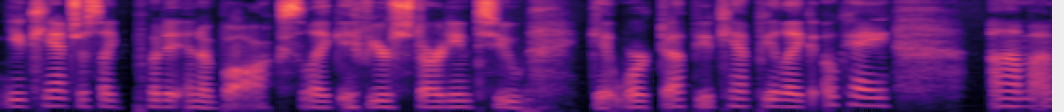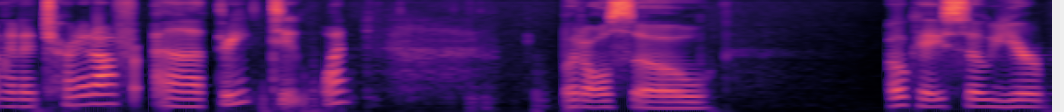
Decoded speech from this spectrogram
You can't just like put it in a box. Like if you're starting to get worked up, you can't be like, okay, um, I'm gonna turn it off. Uh, three, two, one. But also, okay, so you're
